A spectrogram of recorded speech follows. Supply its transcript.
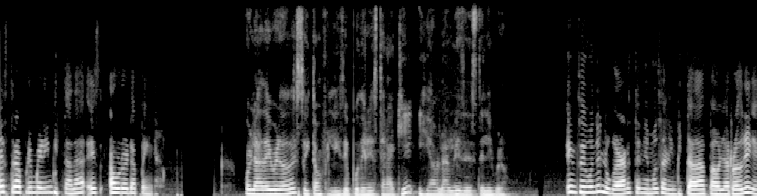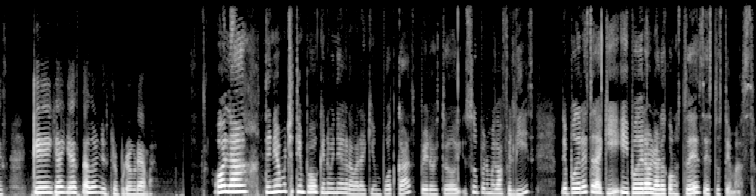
Nuestra primera invitada es Aurora Peña. Hola, de verdad estoy tan feliz de poder estar aquí y hablarles de este libro. En segundo lugar tenemos a la invitada Paula Rodríguez, que ella ya ha estado en nuestro programa. Hola, tenía mucho tiempo que no venía a grabar aquí un podcast, pero estoy súper mega feliz de poder estar aquí y poder hablar con ustedes de estos temas.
